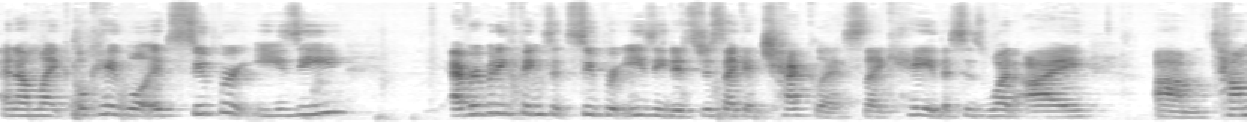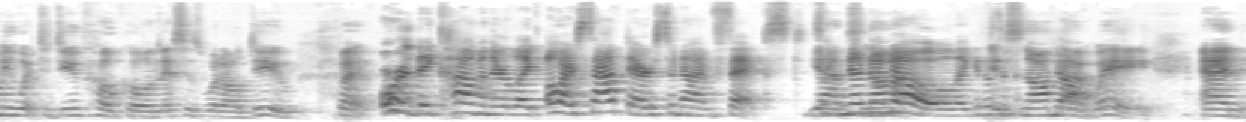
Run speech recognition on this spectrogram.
And I'm like, Okay, well, it's super easy. Everybody thinks it's super easy. It's just like a checklist. Like, hey, this is what I um, tell me what to do, Coco, and this is what I'll do. But Or they come and they're like, "Oh, I sat there, so now I'm fixed." It's Yeah, like, no, no, not- no. Like it it's not no. that way. And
